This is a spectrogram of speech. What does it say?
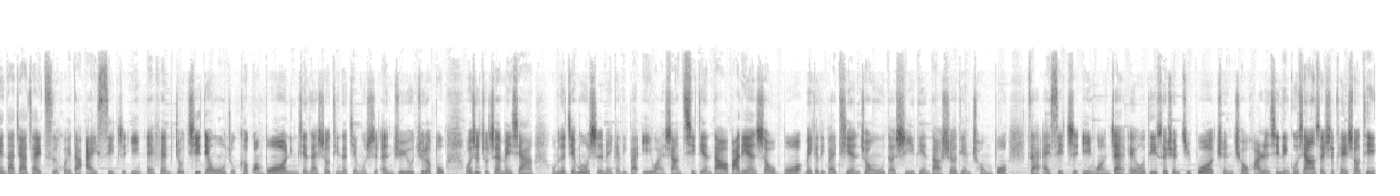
欢迎大家再次回到 IC 之音 FM 九七点五主科广播。您现在收听的节目是 NGU 俱乐部，我是主持人美翔。我们的节目是每个礼拜一晚上七点到八点首播，每个礼拜天中午的十一点到十二点重播。在 IC 之音网站 AOD 随选直播，全球华人心灵故乡随时可以收听。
